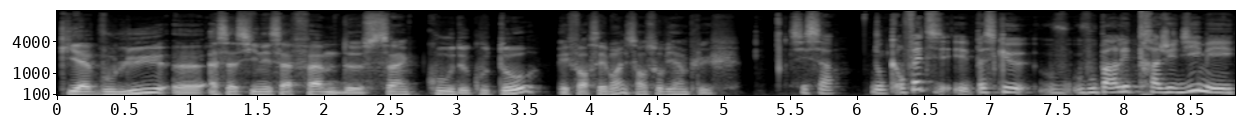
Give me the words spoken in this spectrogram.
qui a voulu euh, assassiner sa femme de cinq coups de couteau et forcément il s'en souvient plus. C'est ça. Donc en fait, parce que vous vous parlez de tragédie, mais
